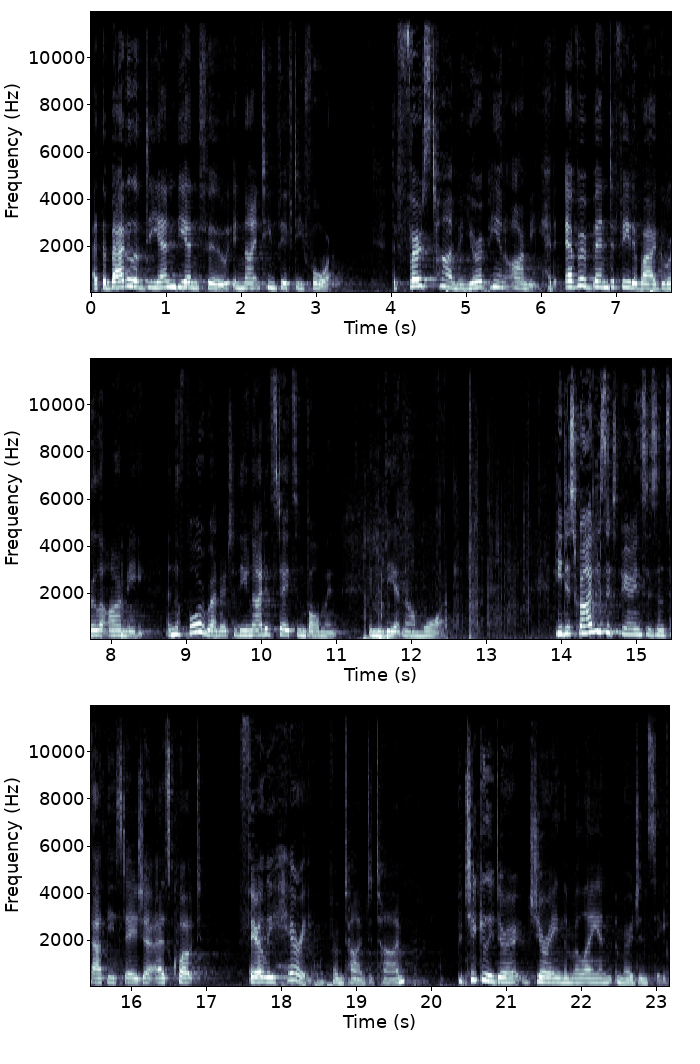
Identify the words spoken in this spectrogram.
at the Battle of Dien Bien Phu in 1954, the first time a European army had ever been defeated by a guerrilla army and the forerunner to the United States involvement in the Vietnam War. He described his experiences in Southeast Asia as, quote, fairly hairy from time to time, particularly dur during the Malayan emergency.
